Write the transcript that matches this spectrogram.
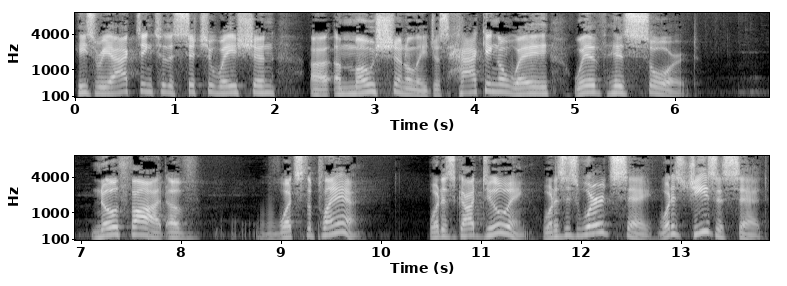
He's reacting to the situation uh, emotionally, just hacking away with his sword. No thought of what's the plan? What is God doing? What does his word say? What has Jesus said?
